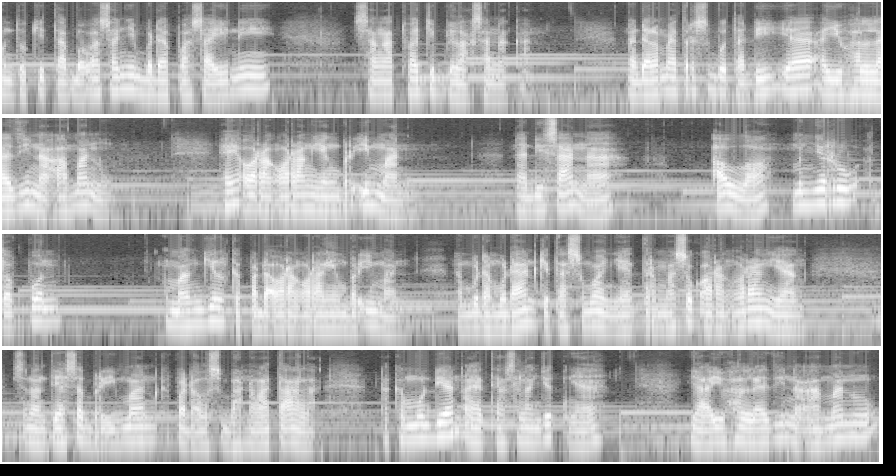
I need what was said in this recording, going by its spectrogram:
untuk kita bahwasanya ibadah puasa ini sangat wajib dilaksanakan. Nah, dalam ayat tersebut tadi ya ayyuhallazina amanu Hei orang-orang yang beriman. Nah, di sana Allah menyeru ataupun memanggil kepada orang-orang yang beriman. Nah, mudah-mudahan kita semuanya termasuk orang-orang yang senantiasa beriman kepada Allah Subhanahu wa taala. Nah, kemudian ayat yang selanjutnya, ya ayyuhalladzina amanu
